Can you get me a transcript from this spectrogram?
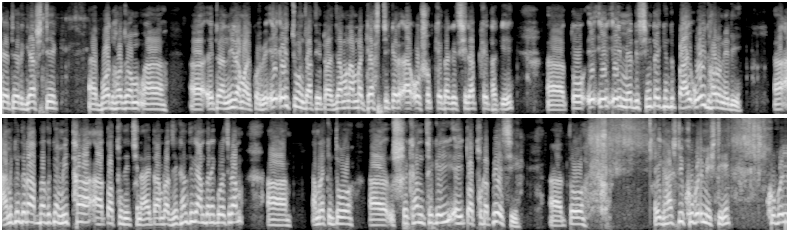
পেটের গ্যাস্ট্রিক বদহজম এটা নিরাময় করবে। এই চুন জাতীয়টা, যেমন আমরা গ্যাস্ট্রিকের ওষুধ খেয়ে থাকি, সিরাপ খেয়ে থাকি তো এই- এই মেডিসিনটাই কিন্তু প্রায় ওই ধরনেরই। আমি কিন্তু এটা আপনাদেরকে মিথ্যা তথ্য দিচ্ছি না, এটা আমরা যেখান থেকে আমদানি করেছিলাম আমরা কিন্তু সেখান থেকেই এই তথ্যটা পেয়েছি। তো এই ঘাসটি খুবই মিষ্টি খুবই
